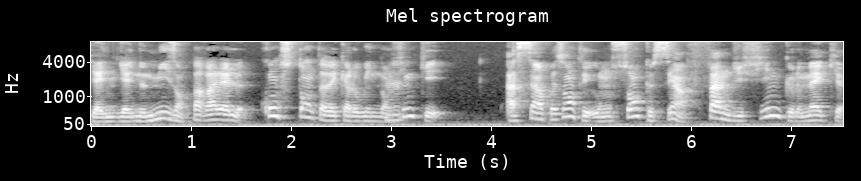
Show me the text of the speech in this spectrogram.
il y, a une, il y a une mise en parallèle constante avec Halloween dans le Mm. film qui est assez impressionnante et on sent que c'est un fan du film, que le mec euh,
